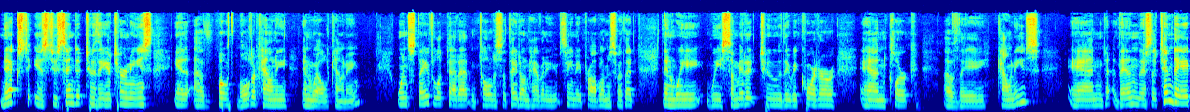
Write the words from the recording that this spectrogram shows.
Next is to send it to the attorneys in- of both Boulder County and Weld County. Once they've looked at it and told us that they don't have any, see any problems with it, then we, we submit it to the recorder and clerk of the counties. And then there's a 10-day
